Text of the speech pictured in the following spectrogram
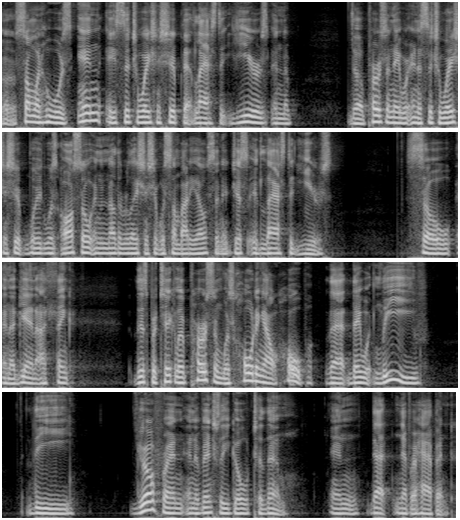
uh, someone who was in a situationship that lasted years, and the the person they were in a situationship with was also in another relationship with somebody else, and it just it lasted years. So, and again, I think this particular person was holding out hope that they would leave the girlfriend and eventually go to them. And that never happened.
